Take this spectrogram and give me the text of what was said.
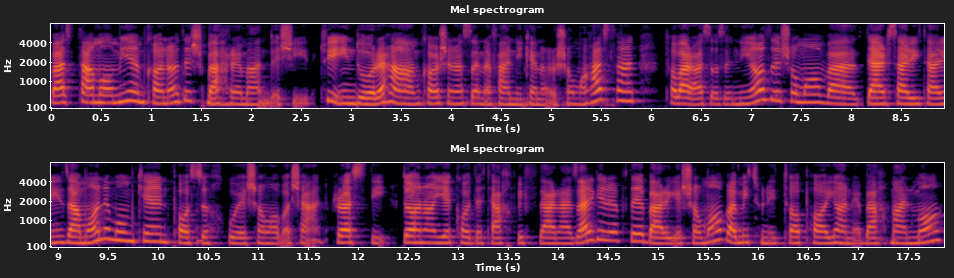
و از تمامی امکاناتش بهره مند بشید. توی این دوره هم کارشناسان فنی کنار شما هستن بر اساس نیاز شما و در سریعترین زمان ممکن پاسخگوی شما باشن راستی دانا یک کد تخفیف در نظر گرفته برای شما و می‌تونید تا پایان بهمن ماه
